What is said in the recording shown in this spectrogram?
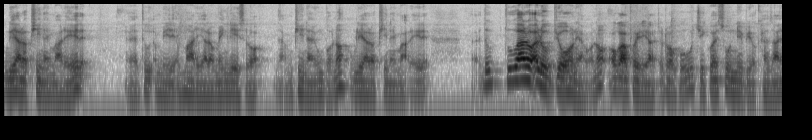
ဦးလေးကတော့ဖြေနိုင်ပါတယ်တဲ့အဲသူ့အမေတွေအမတွေကတော့မိန်းကလေးဆိုတော့ဒါမဖြေနိုင်ဘူးပေါ့နော်ဦးလေးကတော့ဖြေနိုင်ပါတယ်တဲ့ သူသူကတော့အဲ့လိုပြောနေတာပေါ့နော်အောက်ကအဖွဲ့တွေကတော်တော်ကိုကြေကွဲဆုနစ်ပြီးတော့ခံစားရ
